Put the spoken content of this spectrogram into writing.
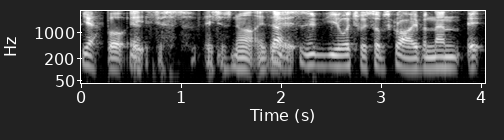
Yeah, but yeah. it's just it's just not. Is No, it? you literally subscribe and then it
